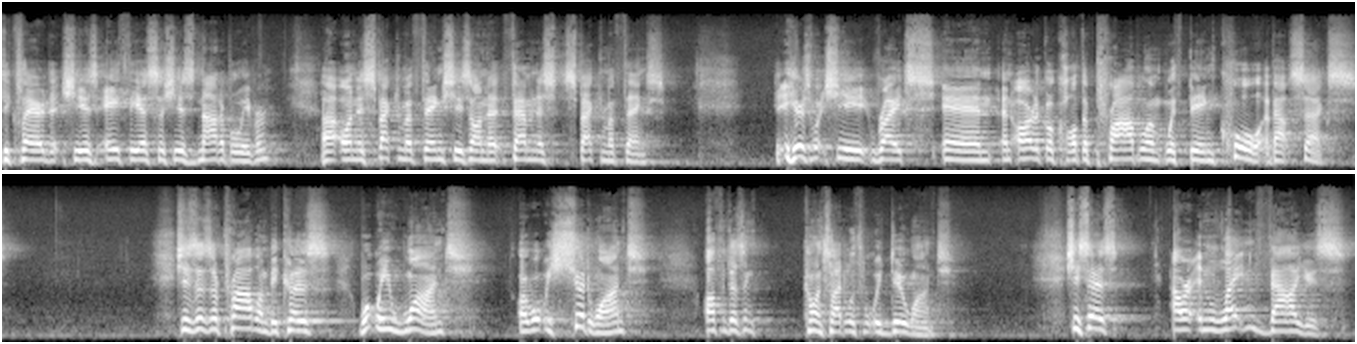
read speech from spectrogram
declared that she is atheist, so she is not a believer. Uh, on the spectrum of things, she's on the feminist spectrum of things. Here's what she writes in an article called The Problem with Being Cool About Sex. She says, There's a problem because what we want, or what we should want, often doesn't coincide with what we do want. She says, Our enlightened values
